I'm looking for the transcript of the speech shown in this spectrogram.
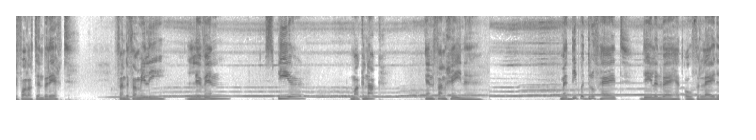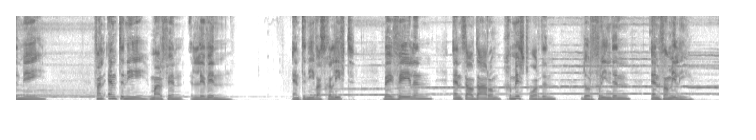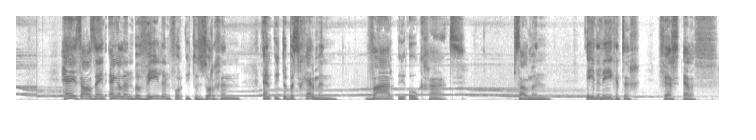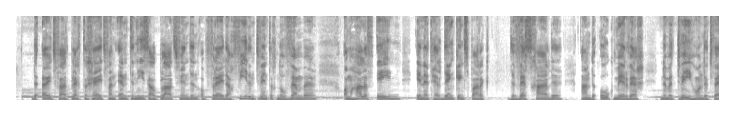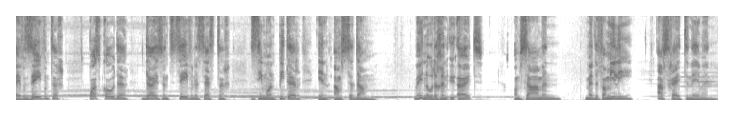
Hier volgt een bericht van de familie Levin, Spier, Maknak en Van Gene. Met diepe droefheid delen wij het overlijden mee van Anthony Marvin Levin. Anthony was geliefd bij velen en zal daarom gemist worden door vrienden en familie. Hij zal zijn engelen bevelen voor u te zorgen en u te beschermen waar u ook gaat. Psalmen 91, vers 11. De uitvaartplechtigheid van Anthony zal plaatsvinden op vrijdag 24 november om half 1 in het herdenkingspark De Westgaarde aan de Ookmeerweg nummer 275, postcode 1067 Simon Pieter in Amsterdam. Wij nodigen u uit om samen met de familie afscheid te nemen.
